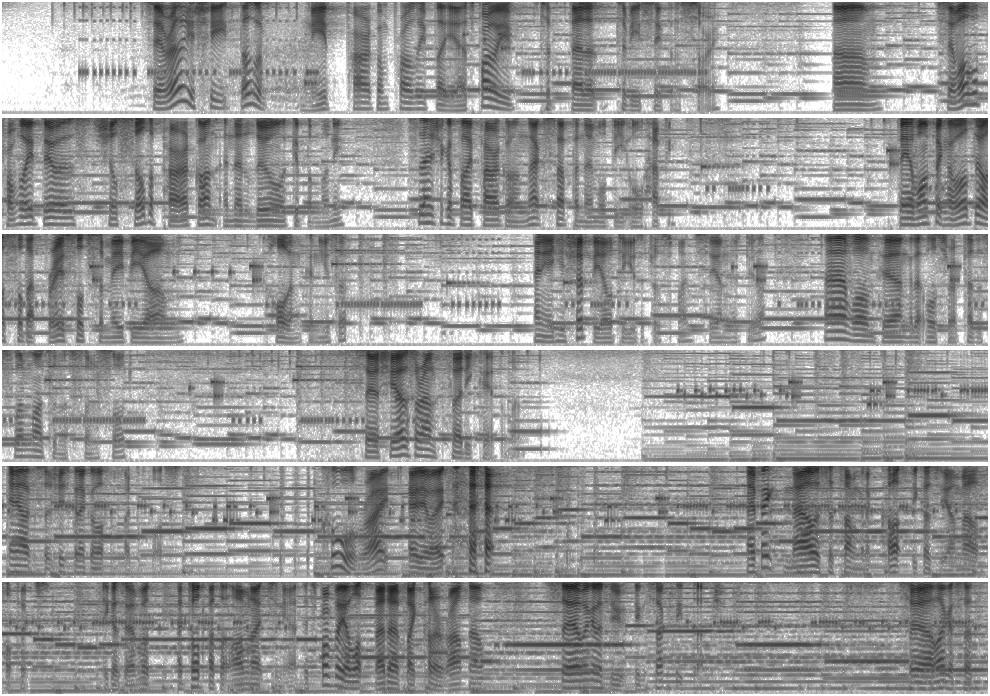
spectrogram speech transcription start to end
So really, she doesn't need Paragon probably, but yeah, it's probably to better to be safe than sorry. Um, so what we'll probably do is she'll sell the Paragon and then Luna will get the money. So then she can buy Paragon next up and then we'll be all happy. But yeah, one thing I will do, I'll sell that Brave Sword so maybe um Holyn can use it. And yeah, he should be able to use it just fine, so yeah, I'm gonna do that. And while I'm here, I'm gonna also repair the Slim Lance and the Slim Sword. So she has around 30k at the moment. And like I said, she's gonna go off and fight the boss. Cool, right? Anyway. I think now is the time I'm gonna cut because yeah, I'm out of topics. Because yeah, I talked about the Armor Knights and yeah, it's probably a lot better if I cut around now. So yeah, we're gonna do exactly that. So yeah, like I said,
